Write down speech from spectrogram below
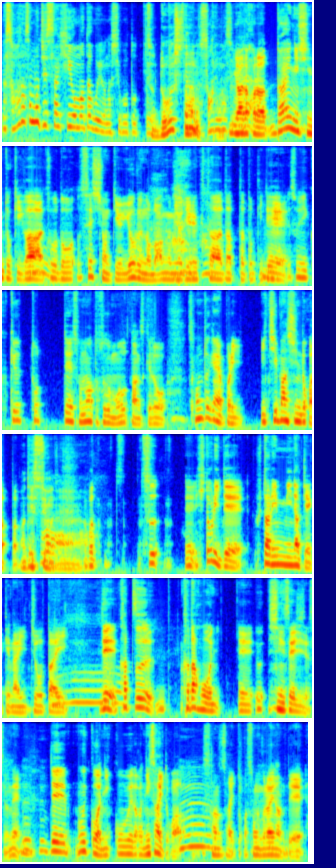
あ澤田さんも実際日をまたぐような仕事って。そうどうしてるんですか？ありますよね。いや、だから、第二子の時が、ちょうどセッションっていう夜の番組のディレクターだった時で、それで育休取って、その後すぐ戻ったんですけど、その時はやっぱり一番しんどかったあですよね。やっぱ、つ、え、一人で二人見なきゃいけない状態。で、かつ、片方に、えーう新生児ですよね。で、もう一個は2個上だから2歳とかん。3歳とか、そんぐらいなんで、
